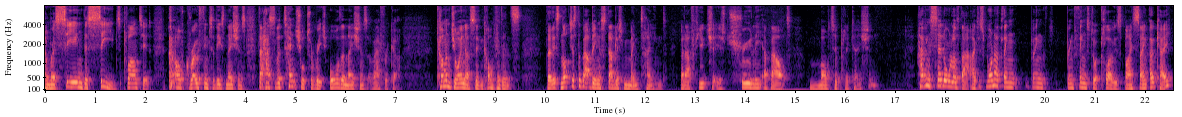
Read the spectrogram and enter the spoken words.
and we're seeing the seeds planted of growth into these nations that has the potential to reach all the nations of Africa. Come and join us in confidence that it's not just about being established and maintained, but our future is truly about multiplication. Having said all of that, I just want to bring, bring, bring things to a close by saying, okay,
